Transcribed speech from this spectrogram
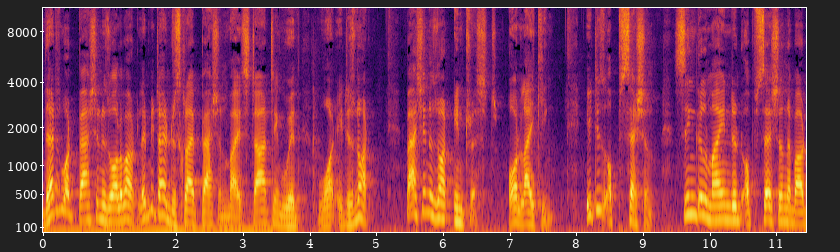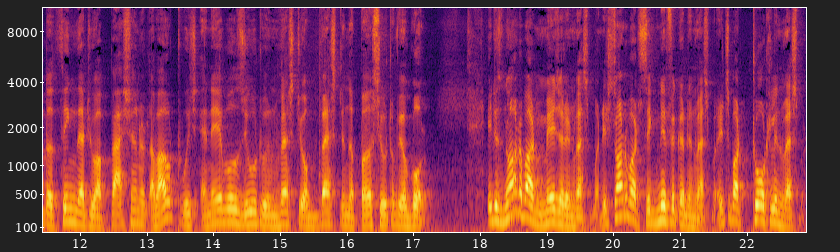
That is what passion is all about. Let me try to describe passion by starting with what it is not. Passion is not interest or liking, it is obsession. Single minded obsession about the thing that you are passionate about, which enables you to invest your best in the pursuit of your goal. It is not about major investment, it's not about significant investment, it's about total investment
